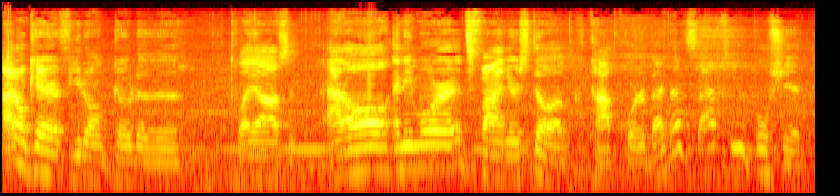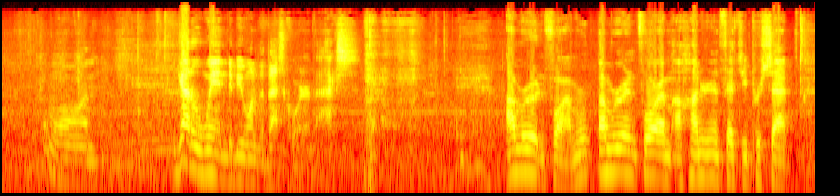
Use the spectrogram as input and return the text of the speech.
I don't care if you don't go to the playoffs at all anymore. It's fine. You're still a top quarterback. That's absolute bullshit. Come on. You got to win to be one of the best quarterbacks. I'm rooting for him. I'm rooting for him 150%.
